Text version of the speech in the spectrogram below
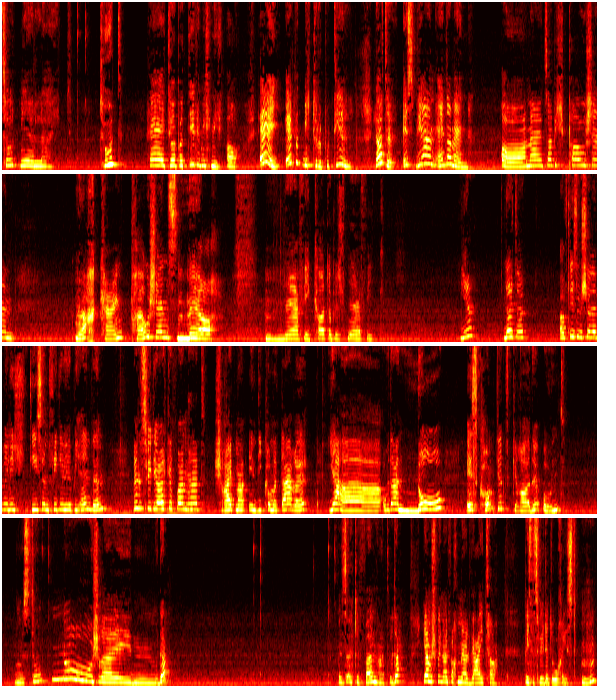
Tut mir leid. Tut? Hey, teleportiere mich nicht. Oh. Ey, er tut mich teleportieren. Leute, ist wie ein Enderman. Oh nein, jetzt habe ich Potion. Mach kein Potions mehr. Nervig, Kater, bist nervig. Ja, Leute, auf dieser Stelle will ich diesen Video hier beenden. Wenn das Video euch gefallen hat, schreibt mal in die Kommentare ja oder no. Es kommt jetzt gerade und musst du no schreiben, oder? Wenn es euch gefallen hat, oder? Ja, wir spielen einfach mal weiter, bis es wieder durch ist. Mhm.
